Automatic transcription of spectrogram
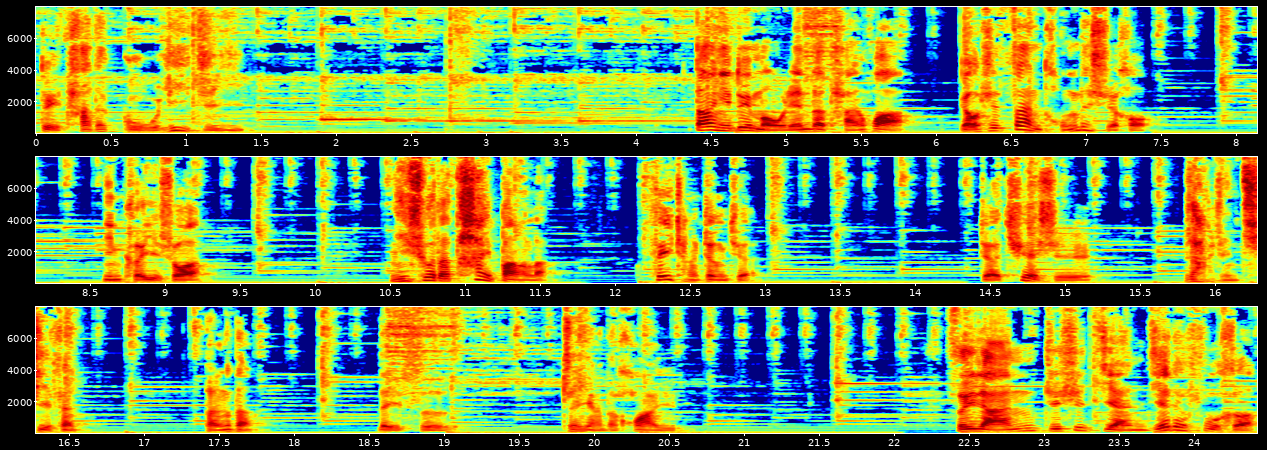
对他的鼓励之意。当你对某人的谈话表示赞同的时候，您可以说：“您说的太棒了，非常正确。”这确实让人气愤，等等，类似这样的话语。虽然只是简洁的附和，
